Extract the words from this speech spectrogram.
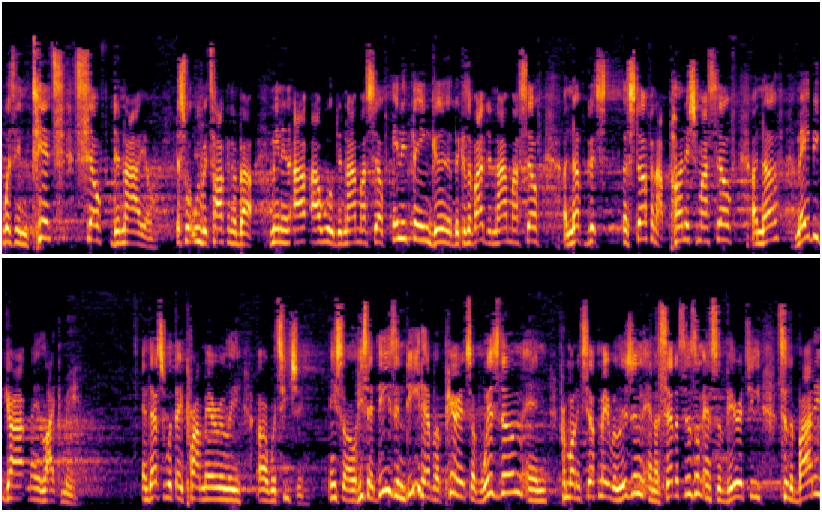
was intense self-denial. That's what we were talking about. Meaning I, I, will deny myself anything good because if I deny myself enough good uh, stuff and I punish myself enough, maybe God may like me. And that's what they primarily uh, were teaching. And so he said, these indeed have appearance of wisdom and promoting self-made religion and asceticism and severity to the body.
